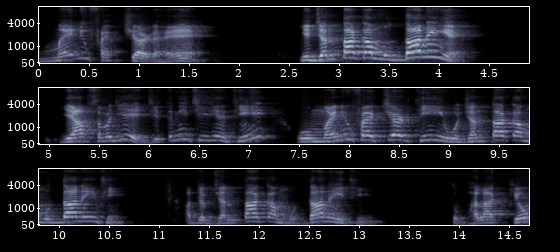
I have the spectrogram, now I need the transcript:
मैन्युफैक्चर्ड हैं। ये जनता का मुद्दा नहीं है। ये आप समझिए, जितनी चीज़ें थी, वो मैन्युफैक्चर्ड थी, वो जनता का मुद्दा नहीं थी। अब जब जनता का मुद्दा नहीं थी तो भला क्यों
